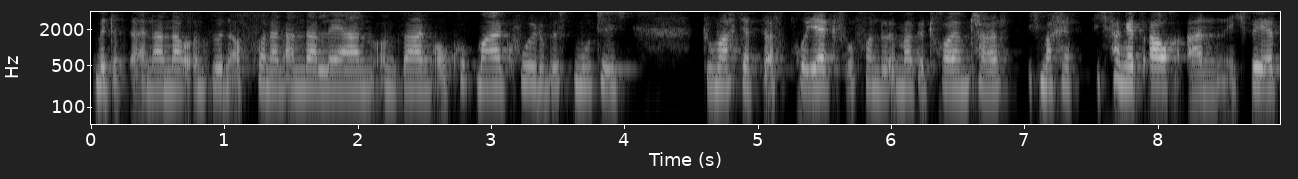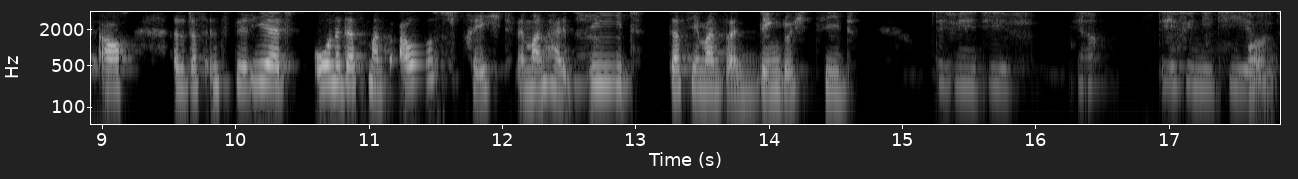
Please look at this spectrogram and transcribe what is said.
Miteinander und würden auch voneinander lernen und sagen, oh, guck mal, cool, du bist mutig, du machst jetzt das Projekt, wovon du immer geträumt hast. Ich mache jetzt, ich fange jetzt auch an. Ich will jetzt auch, also das inspiriert, ohne dass man es ausspricht, wenn man halt ja. sieht, dass jemand sein Ding durchzieht. Definitiv, ja, definitiv. Und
